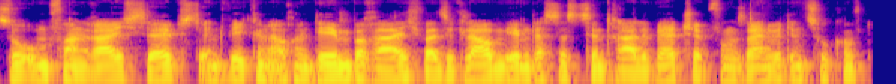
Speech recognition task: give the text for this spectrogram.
so umfangreich selbst entwickeln, auch in dem Bereich, weil sie glauben eben, dass das zentrale Wertschöpfung sein wird in Zukunft,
